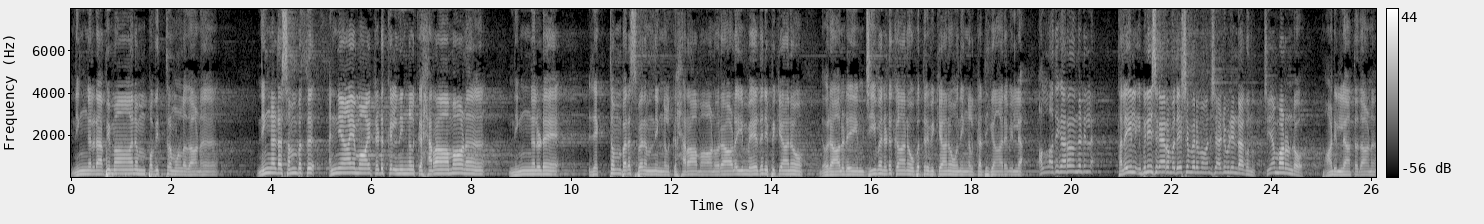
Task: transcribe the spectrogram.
നിങ്ങളുടെ അഭിമാനം പവിത്രമുള്ളതാണ്. നിങ്ങളുടെ സമ്പത്ത് അന്യായമായിട്ടെടുക്കൽ നിങ്ങൾക്ക് ഹറാമാണ്. നിങ്ങളുടെ രക്തം പരസ്പരം നിങ്ങൾക്ക് ഹറാമാണ്. ഒരാളെയും വേദനിപ്പിക്കാനോ ഒരാളുടെയും ജീവൻ എടുക്കാനോ ഉപദ്രവിക്കാനോ നിങ്ങൾക്ക് അധികാരമില്ല. അല്ല അധികാരം തന്നിട്ടില്ല. തലയിൽ ഇബിലീസ് കയറുമ്പോൾ ദേഷ്യം വരുമ്പോൾ മനുഷ്യൻ അടിപിടി ഉണ്ടാക്കുന്നു. ചെയ്യാൻ പാടുണ്ടോ? പാടില്ലാത്തതാണ്.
